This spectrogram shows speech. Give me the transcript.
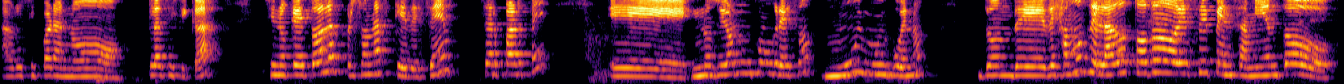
ahora sí para no clasificar, sino que todas las personas que deseen ser parte, eh, nos dieron un congreso muy, muy bueno, donde dejamos de lado todo ese pensamiento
